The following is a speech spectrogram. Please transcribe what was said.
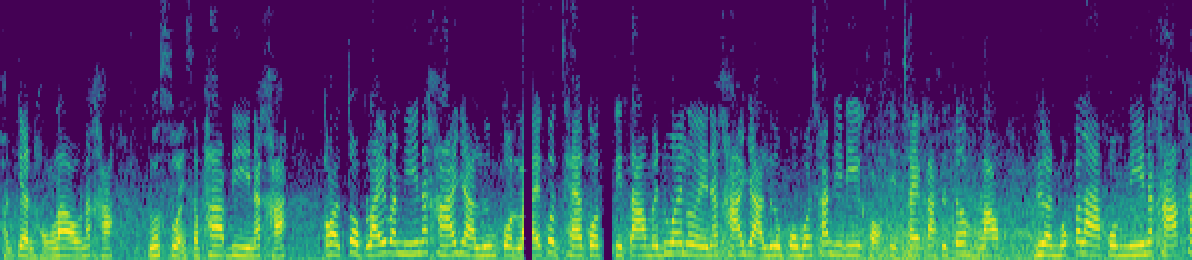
ขอนแก่นของเรานะคะ รถสวยสภาพดีนะคะ ก่อนจบไลฟ์วันนี้นะคะ อย่าลืมกดไลค์กดแชร์กดติดตามไว้ด้วยเลยนะคะ อย่าลืมโปรโมชั่นดีๆของสิทธิ์ชัยคาร์เซ็นเตอร์ของเราเดือนมกราคมนี้นะคะ ใคร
